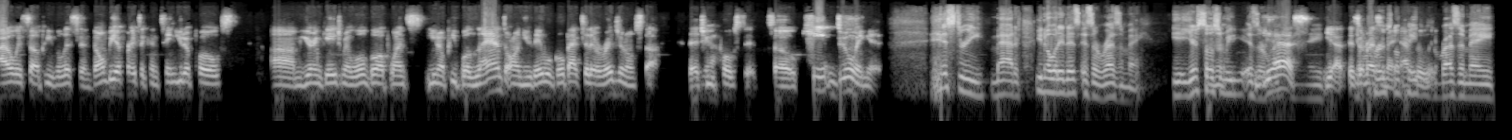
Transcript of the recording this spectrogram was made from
I always tell people, listen, don't be afraid to continue to post. Um, your engagement will go up once you know people land on you. They will go back to the original stuff that you yeah. posted. So keep doing it. History matters. You know what it is? It's a resume. Your social mm-hmm. media is a yes, resume. yeah, it's Your a resume. Absolutely, a resume.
